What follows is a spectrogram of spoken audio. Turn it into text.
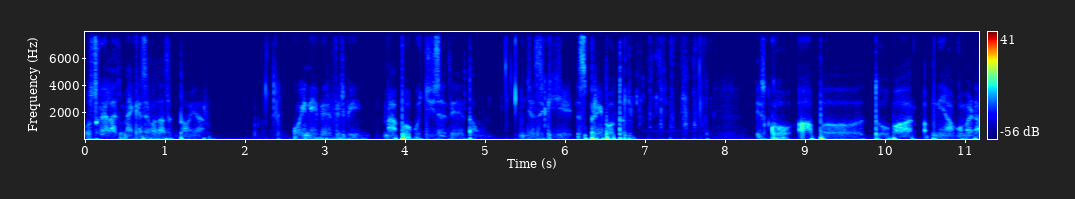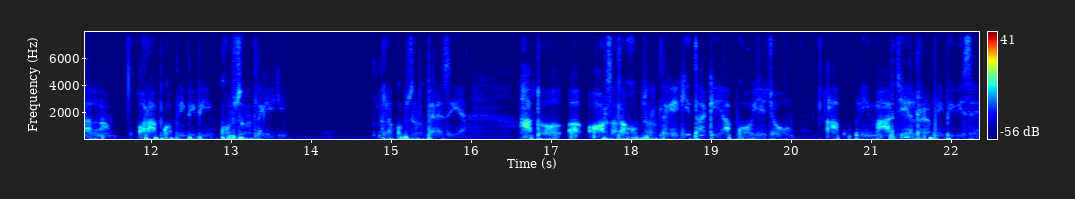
उसका इलाज मैं कैसे बता सकता हूँ यार? कोई नहीं, फिर फिर भी मैं आपको कुछ चीज़ें दे देता हूँ जैसे कि ये स्प्रे बोतल इसको आप दो बार अपनी आँखों में डालना और आपको अपनी बीबी खूबसूरत लगेगी मतलब खूबसूरत पहले से ही है हाँ तो और ज़्यादा खूबसूरत लगेगी ताकि आपको ये जो आप अपनी मार झेल रहे हो अपनी बीवी से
